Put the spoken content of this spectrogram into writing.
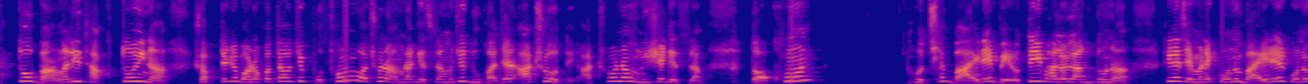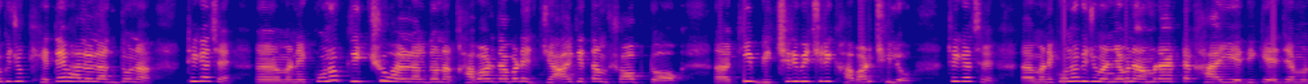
এত বাঙালি থাকতোই না। সব থেকে বড় কথা হচ্ছে প্রথম বছর আমরা গেছিলাম হচ্ছে দু হাজার আঠেরোতে, আঠেরো না উনিশে গেছিলাম। তখন হচ্ছে বাইরে বেরোতেই ভালো লাগতো না। ঠিক আছে? মানে কোনো বাইরের কোনো কিছু খেতে ভালো লাগতো না। ঠিক আছে? মানে কোনো কিচ্ছু ভালো লাগতো না। খাবার দাবারে যা খেতাম সব টক। কি বিচ্ছিরি বিচ্ছিরি খাবার ছিল। ঠিক আছে? মানে কোনো কিছু মানে যেমন আমরা একটা খাই এদিকে যেমন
